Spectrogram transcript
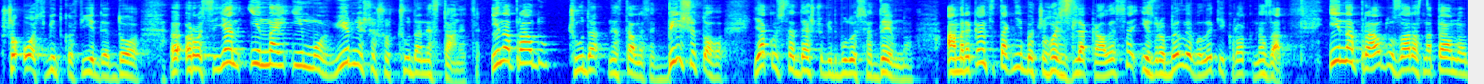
що ось Вітков їде до е, росіян, і найімовірніше, що чуда не станеться. І направду чуда не сталося. Більше того, якось це дещо відбулося дивно. Американці так ніби чогось злякалися і зробили великий крок назад. І направду зараз, напевно,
